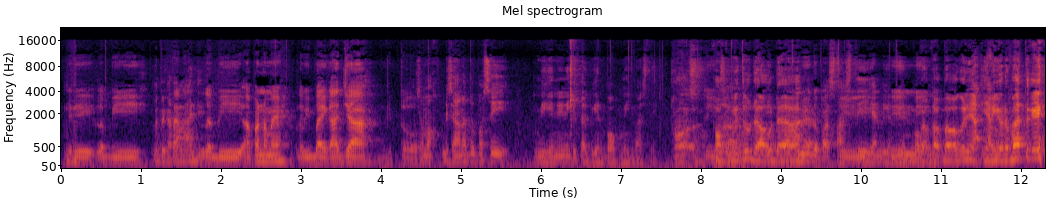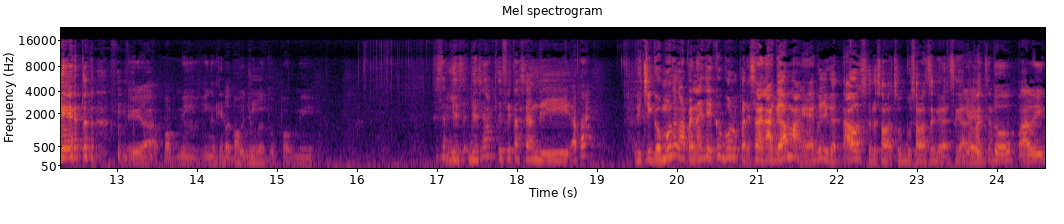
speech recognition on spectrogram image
jadi lebih Lebih keren aja. lebih apa namanya lebih baik aja gitu. Sama di sana tuh pasti bikin ini kita bikin pop mie pasti. Pop, Pasti pop lah. itu udah udah Pop mie udah pasti, Pasti kan bikin ini. pop bapak bapak gue nih yang banget tuh kayaknya tuh. Iya, pop mie. Ingat Bikin banget pop gue juga mie. tuh pop mie. Terus biasa, biasanya aktivitas yang di apa? Di Cigomo tuh ngapain aja? Kok gue lupa deh. Selain agama ya, gue juga tahu suruh sholat subuh, sholat segala, segala Ya macam. itu paling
